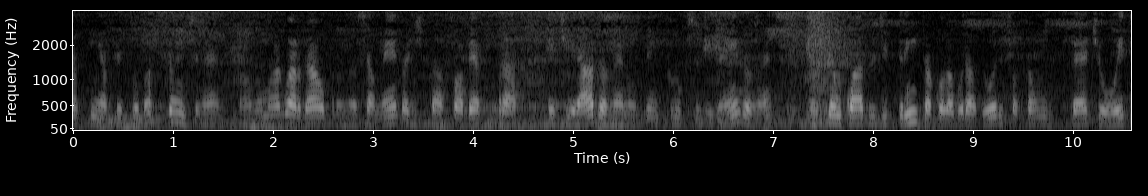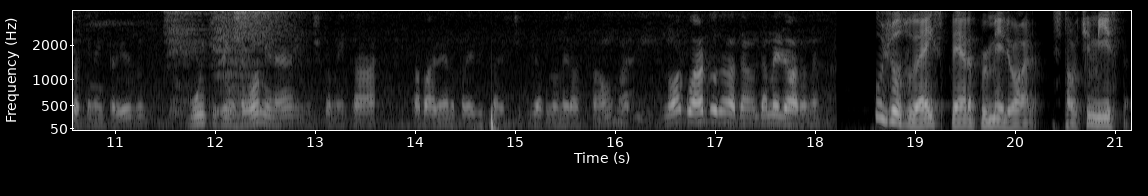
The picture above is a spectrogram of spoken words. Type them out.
assim, afetou bastante. Né? Então vamos aguardar o pronunciamento, a gente está só aberto para retiradas, né? não tem fluxo de vendas. Né? A gente tem um quadro de 30 colaboradores, só estão 7 ou 8 aqui na empresa, muitos em home, né? a gente também está trabalhando para evitar esse tipo de aglomeração, mas no aguardo da, da, da melhora. Né? O Josué espera por melhora, está otimista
